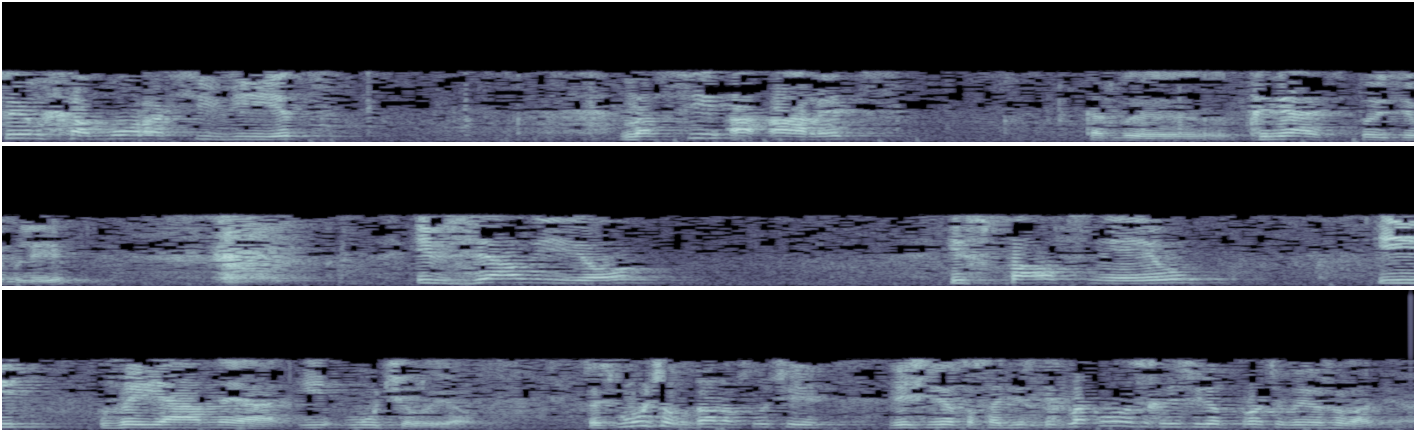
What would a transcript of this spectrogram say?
сын Хамора Хивиет, Наси Аарец, как бы князь той земли, и взял ее, и спал с нею, и Веянеа, и мучил ее. То есть мучил в данном случае, здесь идет о садистских наклонностях, здесь идет против ее желания.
